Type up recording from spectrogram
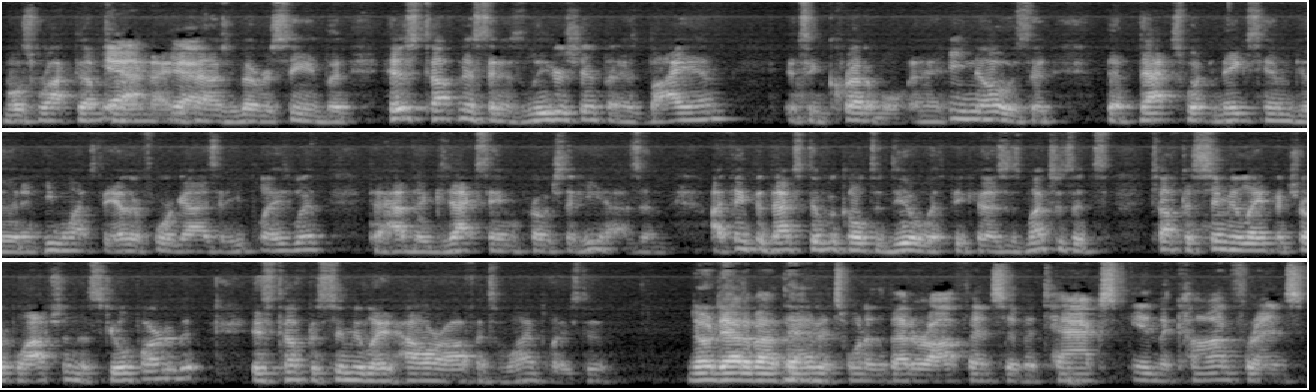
most rocked up 290 yeah, yeah. pounds you've ever seen, but his toughness and his leadership and his buy-in, it's incredible. And he knows that that that's what makes him good, and he wants the other four guys that he plays with to have the exact same approach that he has. And I think that that's difficult to deal with because as much as it's tough to simulate the triple option, the skill part of it, it's tough to simulate how our offensive line plays too. No doubt about that. It's one of the better offensive attacks in the conference.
